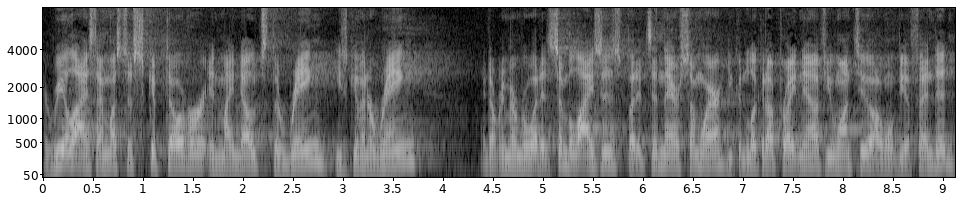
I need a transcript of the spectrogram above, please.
I realized I must have skipped over in my notes the ring. He's given a ring. I don't remember what it symbolizes, but it's in there somewhere. You can look it up right now if you want to. I won't be offended.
